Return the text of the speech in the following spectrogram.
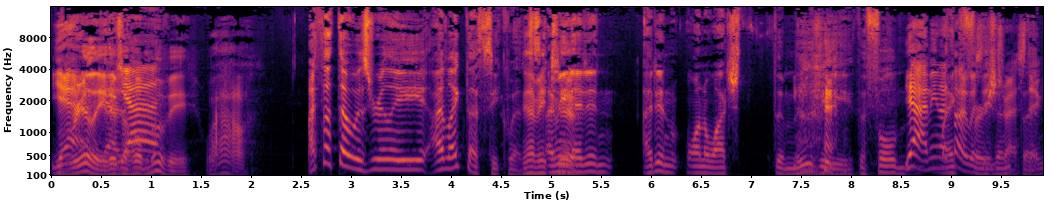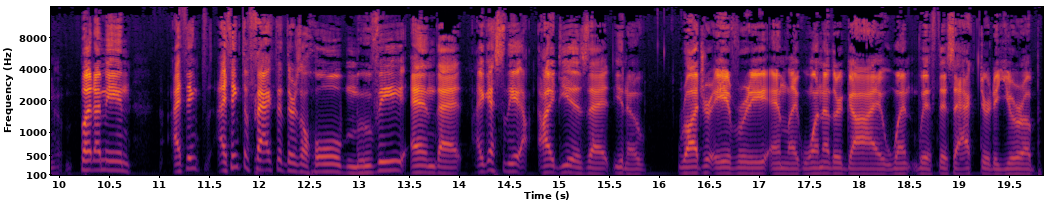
Yeah, really? yeah, There's yeah. a whole movie. Wow. I thought that was really. I like that sequence. Yeah, me too. I mean. I didn't. I didn't want to watch the movie, the full. Yeah, I mean, I thought it was version, but- interesting, but... I mean, I think I think the fact that there's a whole movie and that I guess the idea is that you know Roger Avary and like one other guy went with this actor to Europe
